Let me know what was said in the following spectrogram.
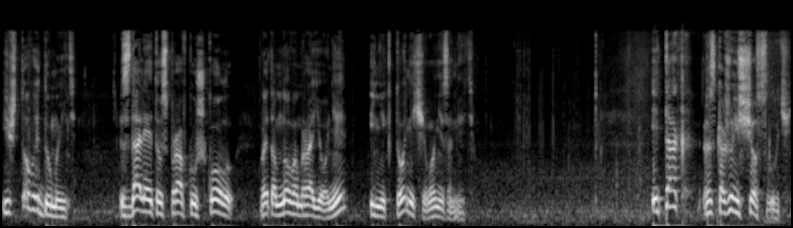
И что вы думаете? Сдали эту справку в школу в этом новом районе, и никто ничего не заметил. Итак, расскажу еще случай.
